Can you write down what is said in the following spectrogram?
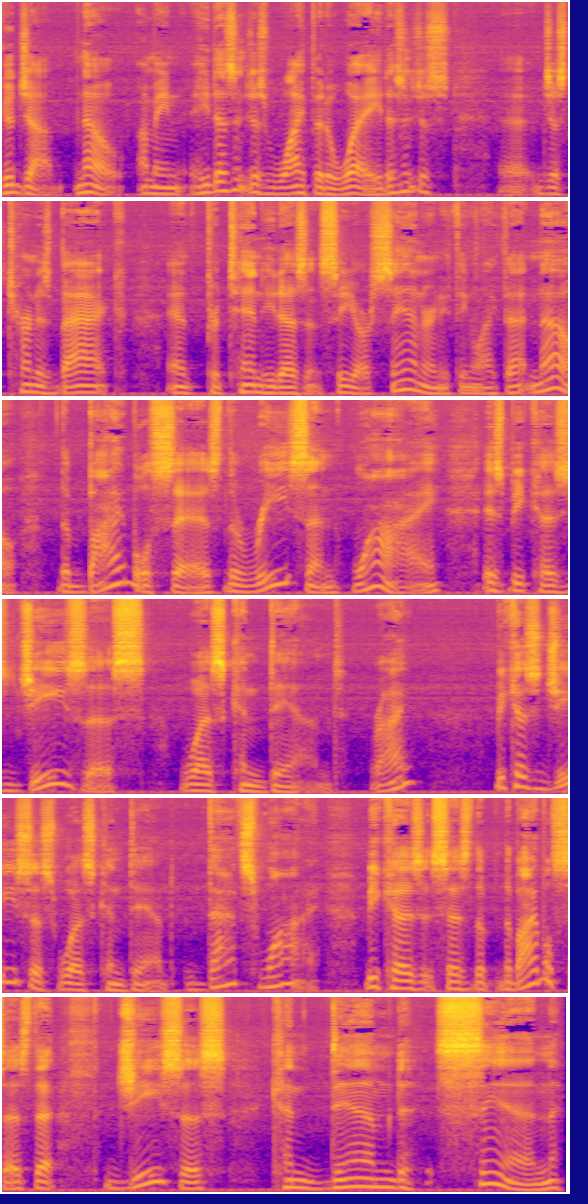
good job. No, I mean, he doesn't just wipe it away. He doesn't just uh, just turn his back and pretend he doesn't see our sin or anything like that. No, the Bible says the reason why is because Jesus was condemned, right? Because Jesus was condemned. That's why. Because it says the, the Bible says that Jesus condemned sin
